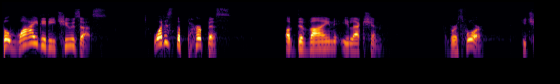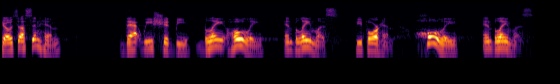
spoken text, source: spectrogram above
But why did he choose us? What is the purpose of divine election? Verse 4 He chose us in Him that we should be blame, holy and blameless before Him. Holy and blameless.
